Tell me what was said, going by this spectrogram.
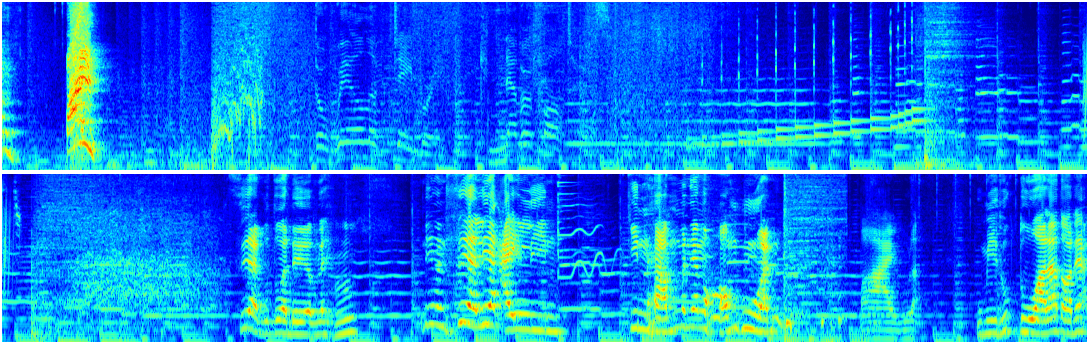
น ไป สื้อกูตัวเดิมเลย นี่มันเสื้อเรียกไอรีนกินหำมันยังหอมหวนบายกูละ กูมีทุกตัวแล้วตอนเนี้ย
